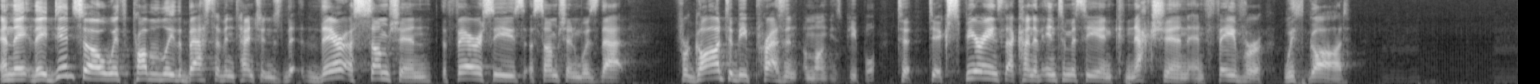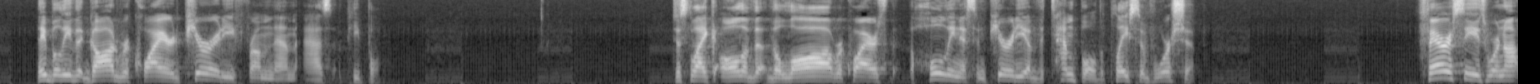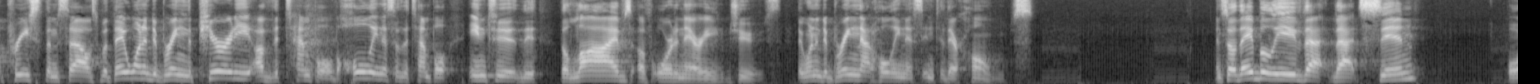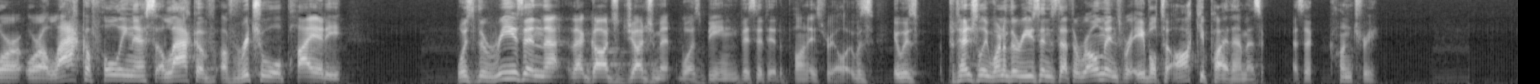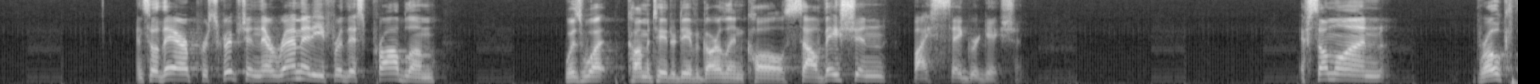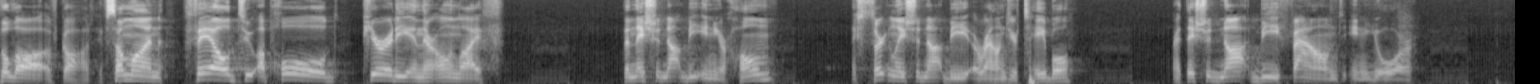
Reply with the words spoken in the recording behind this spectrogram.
And they, they did so with probably the best of intentions. Their assumption, the Pharisees' assumption, was that for God to be present among his people, to, to experience that kind of intimacy and connection and favor with God, they believed that God required purity from them as a people. Just like all of the, the law requires the holiness and purity of the temple, the place of worship. Pharisees were not priests themselves, but they wanted to bring the purity of the temple, the holiness of the temple, into the, the lives of ordinary Jews. They wanted to bring that holiness into their homes. And so they believed that, that sin or, or a lack of holiness, a lack of, of ritual piety, was the reason that, that God's judgment was being visited upon Israel. It was, it was potentially one of the reasons that the Romans were able to occupy them as a as a country. And so their prescription, their remedy for this problem was what commentator David Garland calls salvation by segregation. If someone broke the law of God, if someone failed to uphold purity in their own life, then they should not be in your home. They certainly should not be around your table. Right? They should not be found in your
